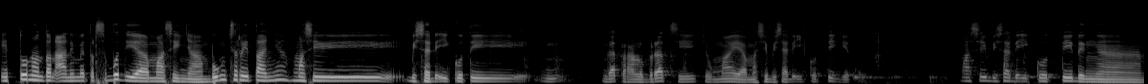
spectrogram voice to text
itu nonton anime tersebut ya masih nyambung ceritanya, masih bisa diikuti nggak terlalu berat sih, cuma ya masih bisa diikuti gitu. Masih bisa diikuti dengan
